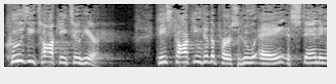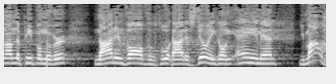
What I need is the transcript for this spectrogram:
Who's he talking to here? He's talking to the person who A, is standing on the people mover, not involved with what God is doing, going, hey man, you might,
